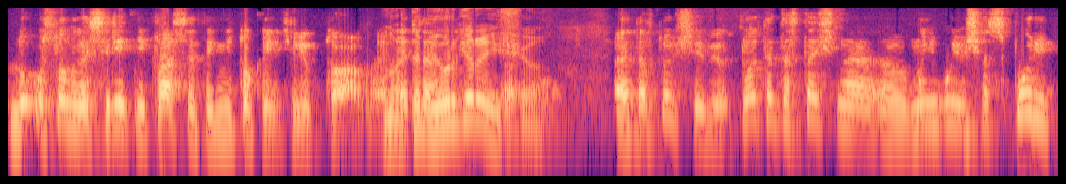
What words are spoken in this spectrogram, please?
Ну, условно говоря, средний класс это не только интеллектуалы. Но это, это бюргеры еще. Это в том числе. Но это достаточно, э, мы не будем сейчас спорить.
